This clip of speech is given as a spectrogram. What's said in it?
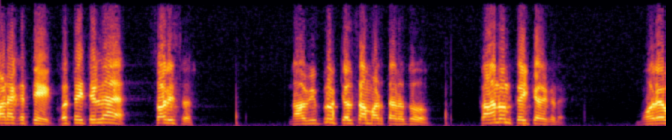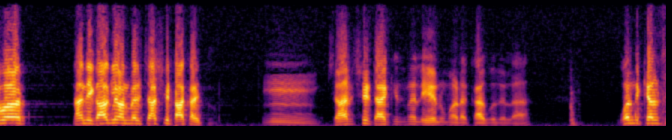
ಮಾಡಾಕತ್ತಿ ಗೊತ್ತೈತಿಲ್ಲ ಸಾರಿ ಸರ್ ನಾವಿಬ್ರು ಕೆಲಸ ಮಾಡ್ತಾ ಇರೋದು ಕಾನೂನು ಕೈ ಕೆಳಗಡೆ. ಮೊರೆವರ್ ನಾನು ಈಗಾಗ್ಲೇ ಅವನ ಮೇಲೆ ಚಾರ್ಜ್ ಶೀಟ್ ಹಾಕಾಯ್ತು. ಹ್ಮ್ ಚಾರ್ಜ್ ಶೀಟ್ ಹಾಕಿದ್ಮೇಲೆ ಏನು ಮಾಡಕ್ ಆಗೋದಿಲ್ಲ ಒಂದ್ ಕೆಲಸ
